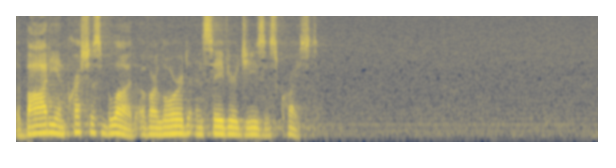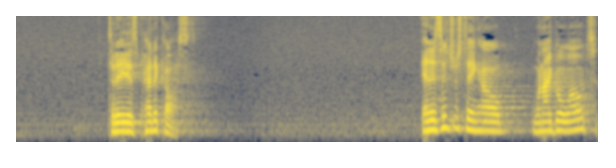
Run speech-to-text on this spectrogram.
the body and precious blood of our Lord and Savior Jesus Christ. Today is Pentecost. And it's interesting how when I go out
